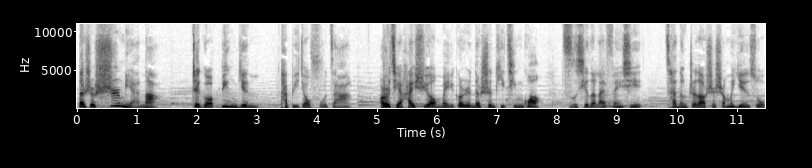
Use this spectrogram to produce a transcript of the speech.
但是失眠呐，这个病因它比较复杂，而且还需要每个人的身体情况仔细的来分析，才能知道是什么因素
